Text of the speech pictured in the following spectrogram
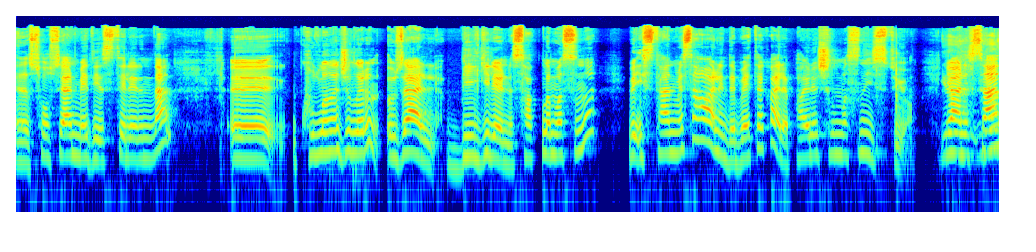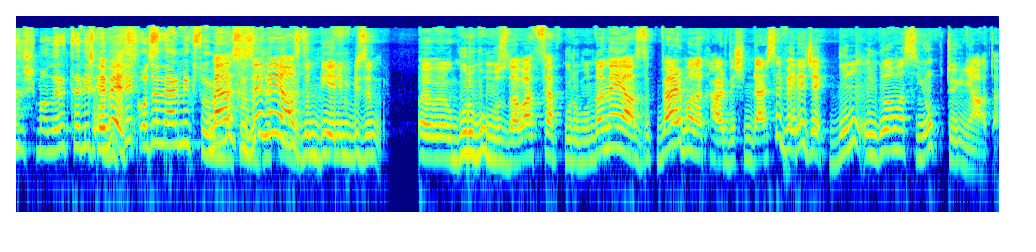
e, sosyal medya sitelerinden e, kullanıcıların özel bilgilerini saklamasını ve istenmesi halinde BTK ile paylaşılmasını istiyor. Yani Yazış- sen yazışmaları talep Evet. edecek, o da vermek zorunda ben size kalacak, ne evet. yazdım diyelim bizim e, grubumuzda, WhatsApp grubunda ne yazdık? Ver bana kardeşim derse verecek. Bunun uygulaması yok dünyada.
